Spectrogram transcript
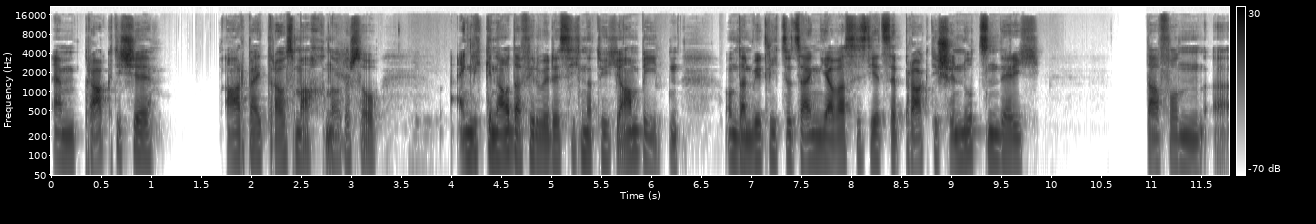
ähm, praktische Arbeit draus machen oder so. Eigentlich genau dafür würde es sich natürlich anbieten, um dann wirklich zu zeigen, ja, was ist jetzt der praktische Nutzen, der ich davon, äh,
